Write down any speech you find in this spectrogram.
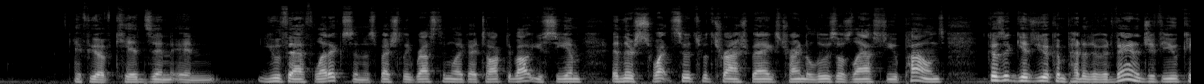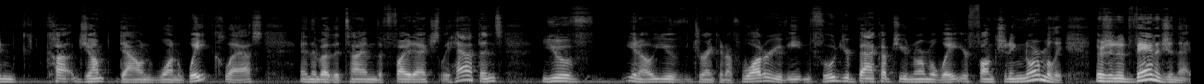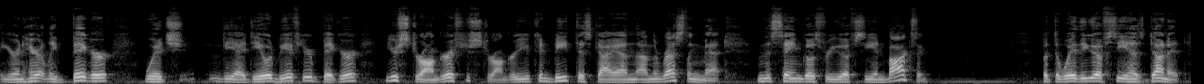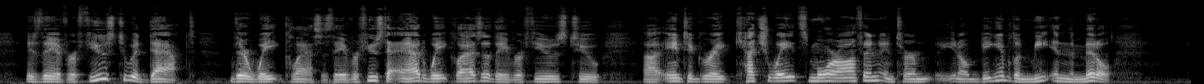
if you have kids in, in youth athletics and especially wrestling, like I talked about, you see them in their sweatsuits with trash bags trying to lose those last few pounds because it gives you a competitive advantage if you can cut, jump down one weight class, and then by the time the fight actually happens, you've you know you've drank enough water, you've eaten food, you're back up to your normal weight, you're functioning normally. There's an advantage in that. You're inherently bigger, which the idea would be if you're bigger, you're stronger. If you're stronger, you can beat this guy on on the wrestling mat. And the same goes for UFC and boxing. But the way the UFC has done it is they have refused to adapt their weight classes. They have refused to add weight classes. They've refused to uh, integrate catch weights more often in term, you know, being able to meet in the middle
